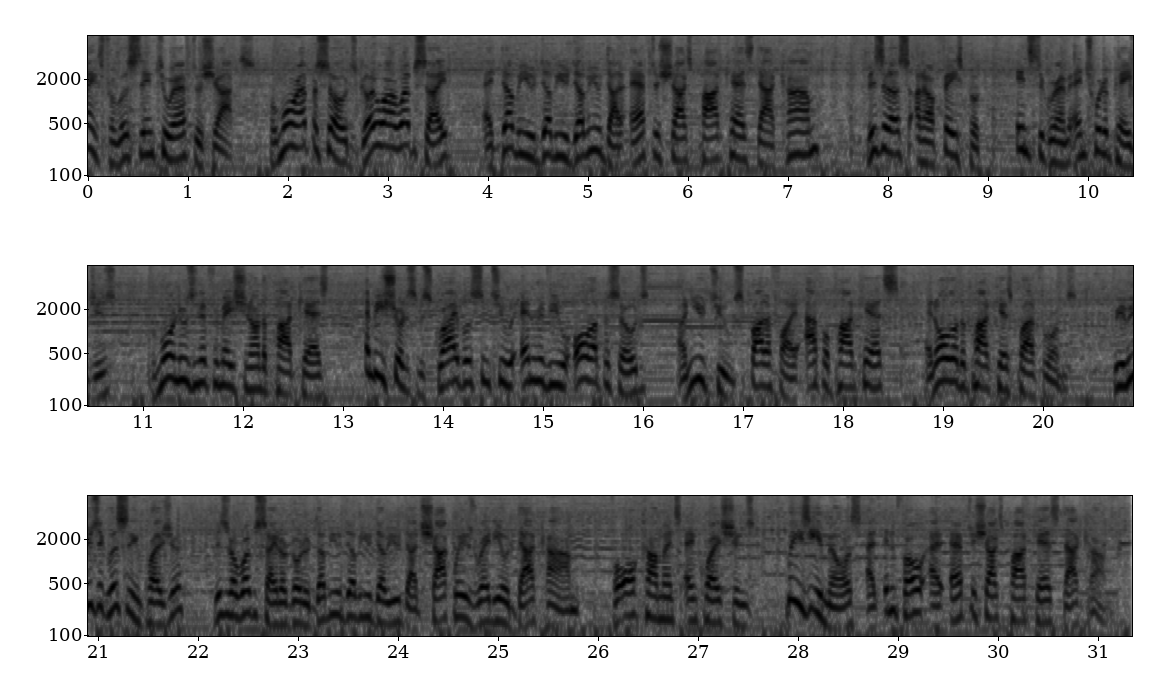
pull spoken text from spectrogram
Thanks for listening to Aftershocks. For more episodes, go to our website at www.aftershockspodcast.com. Visit us on our Facebook, Instagram, and Twitter pages for more news and information on the podcast. And be sure to subscribe, listen to, and review all episodes on YouTube, Spotify, Apple Podcasts, and all other podcast platforms. For your music listening pleasure, visit our website or go to www.shockwavesradio.com for all comments and questions. Please email us at info at aftershockspodcast.com.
